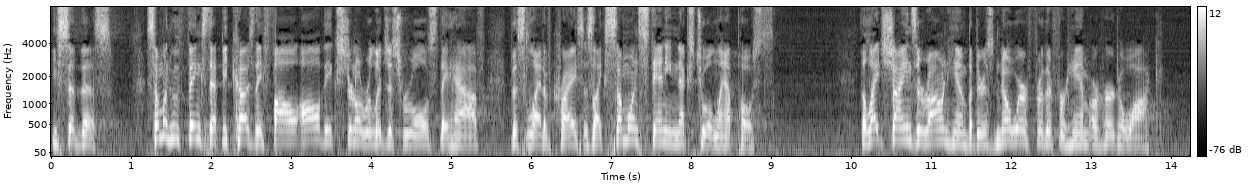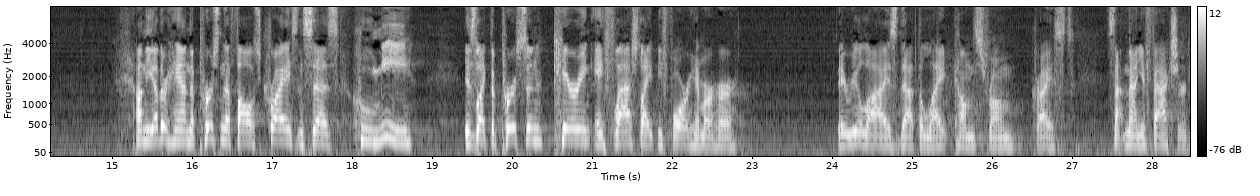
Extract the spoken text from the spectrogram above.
He said this Someone who thinks that because they follow all the external religious rules they have, this light of Christ is like someone standing next to a lamppost. The light shines around him, but there is nowhere further for him or her to walk. On the other hand, the person that follows Christ and says, Who me, is like the person carrying a flashlight before him or her. They realize that the light comes from Christ, it's not manufactured.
